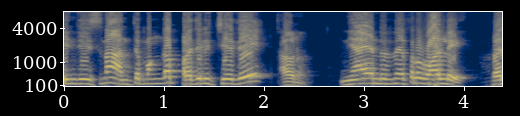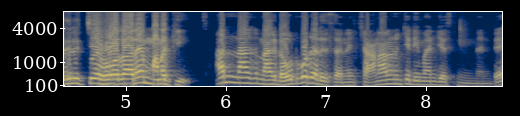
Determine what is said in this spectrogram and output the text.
ఏం చేసినా అంతిమంగా ప్రజలు ఇచ్చేదే అవును. న్యాయ నిర్ణేతలు వాళ్ళే. ప్రజలు ఇచ్చే హోదానే మనకి. అని నాకు నాకు డౌట్ కూడా అడిగి సార్. నేను చాలా నుంచి డిమాండ్ చేస్తుందంటే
